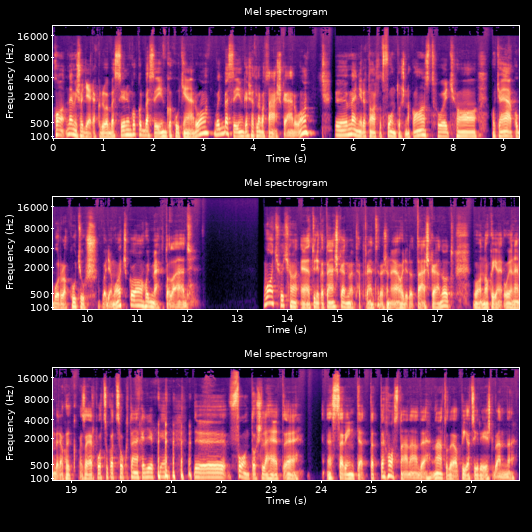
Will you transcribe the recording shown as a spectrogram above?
Ha nem is a gyerekről beszélünk, akkor beszéljünk a kutyáról, vagy beszéljünk esetleg a táskáról. Mennyire tartott fontosnak azt, hogyha, hogyha elkoborul a kutyus vagy a macska, hogy megtaláld. Vagy hogyha eltűnik a táskád, mert hát rendszeresen elhagyod a táskádat, vannak olyan emberek, akik az airpods szokták egyébként, fontos lehet-e ez szerinted? Tehát te használnád-e? Látod-e a piaci részt benne?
